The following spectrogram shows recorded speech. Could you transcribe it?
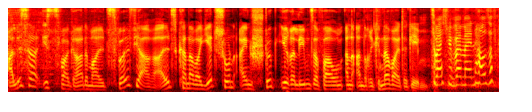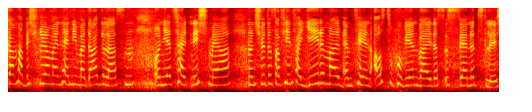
Alissa ist zwar gerade mal zwölf Jahre alt, kann aber jetzt schon ein Stück ihrer Lebenserfahrung an andere Kinder weitergeben. Zum Beispiel bei meinen Hausaufgaben habe ich früher mein Handy immer da gelassen und jetzt halt nicht mehr. Und ich würde das auf jeden Fall jedem mal empfehlen, auszuprobieren, weil das ist sehr nützlich.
